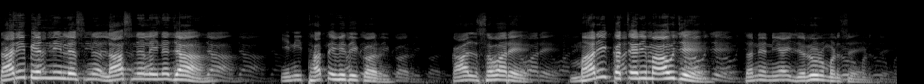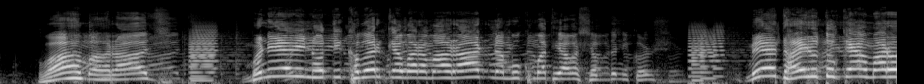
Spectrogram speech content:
તારી બેનની લેસને- લાશને લઈને જા. એની થાતી વિધિ કર. કાલ સવારે મારી કચેરીમાં આવજે, તને ન્યાય જરૂર મળશે. વાહ મહારાજ, મને એવી નહોતી ખબર કે અમારા મહારાજના મુખમાંથી આવા શબ્દ નીકળશે. મેં ધાર્યું તું કે અમારો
